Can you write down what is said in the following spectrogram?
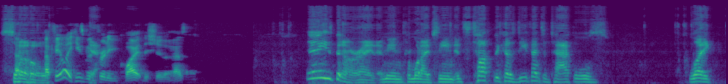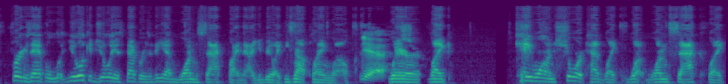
So I feel like he's been Yeah. pretty quiet this year, though, hasn't he? Yeah, he's been all right. I mean, from what I've seen, it's tough because defensive tackles, like for example, you look at Julius Peppers. If he had one sack by now, you'd be like, he's not playing well. Yeah. Where like Kawann Short had like what one sack like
